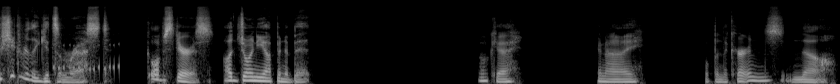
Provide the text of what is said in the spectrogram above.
You should really get some rest. Go upstairs. I'll join you up in a bit. Okay. Can I open the curtains? No.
